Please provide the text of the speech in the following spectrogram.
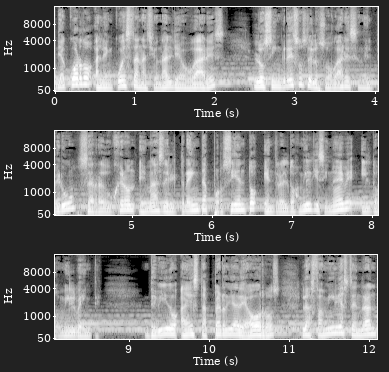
De acuerdo a la encuesta nacional de hogares, los ingresos de los hogares en el Perú se redujeron en más del 30% entre el 2019 y el 2020. Debido a esta pérdida de ahorros, las familias tendrán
